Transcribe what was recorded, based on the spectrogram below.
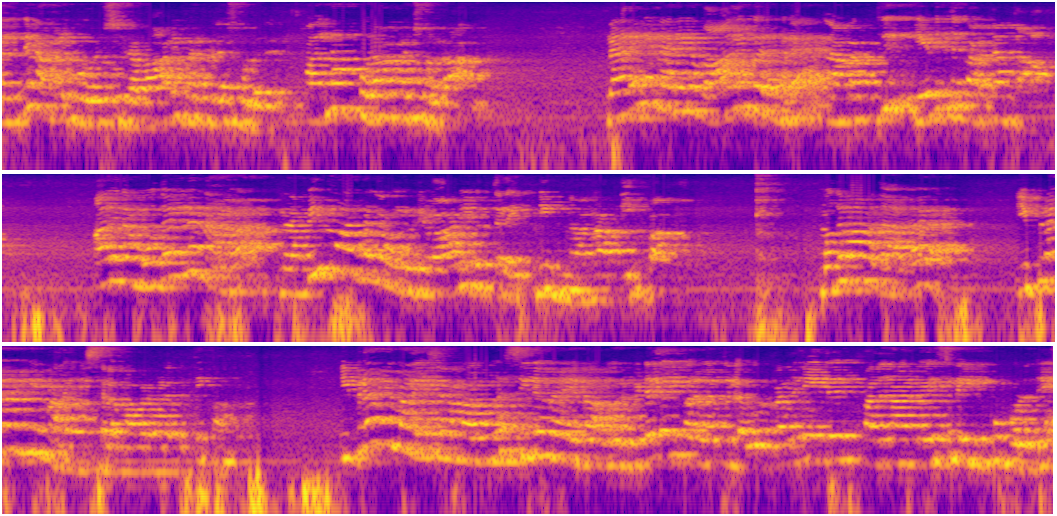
வந்து நம்மளுக்கு ஒரு சில வாலிபர்களை சொல்லுது. அல்லாஹ் குரான் சொல்றான் நிறைய நிறைய வாலிபர்களை நமக்கு எடுத்துக்காட்டா தான் அதுல முதல்ல நம்ம நபிமார்கள் அவங்களுடைய வாலிபத்துல எப்படி இருந்தாங்க அப்படின்னு பார்க்கலாம். முதலாவதாக இப்ராஹிம் அலைஹிஸ்ஸலாம் அவர்களை பத்தி பார்க்கலாம். இப்ராஹிம் அலைஹிஸ்ஸலாம் அவங்க சிறு வயதா ஒரு விடலை பருவத்துல ஒரு பதினேழு பதினாறு வயசுல இருக்கும் பொழுதே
